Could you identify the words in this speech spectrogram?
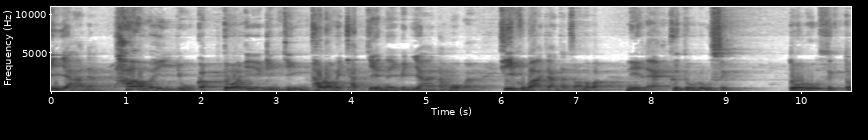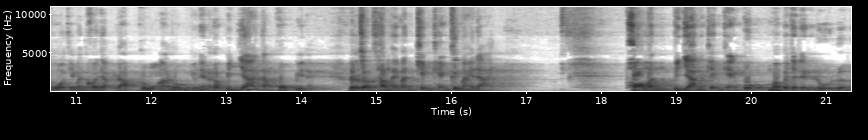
วิญญาณเนี่ยถ้าไม่อยู่กับตัวเองจริง ๆ ถ้าเราไม่ชัดเจนในวิญญาณทั้งหกอะ ที่ครูบาอาจารย์ท่านสอนมาว่า นี่แหละ คือตัวรู้สึก ตัวรู้สึกตัวที่มันคอยดักรับรู้อารมณ์อยู่เนี่ยนะครับวิญญาณทั้งหกนี่แหละเราต้องทำให้มันเข้มแข็งขึ้นมาให้ได้ พอมันวิญญาณมันเข้มแข็งปุ๊บมันก็จะเรียนรู้เรื่อง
